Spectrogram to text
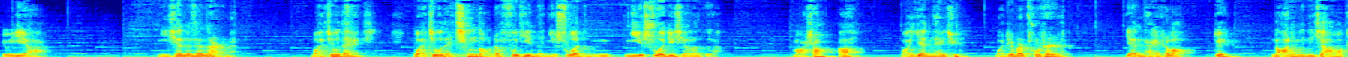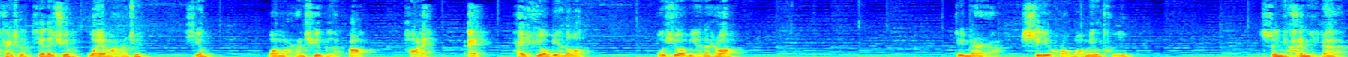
刘毅啊，你现在在哪儿呢？我就在，我就在青岛这附近呢。你说，你你说就行了，哥，马上啊。往烟台去，我这边出事了，烟台是吧？对，拿着你的家伙开车，现在去吧，我也马上去。行，我马上去，哥啊，好嘞。哎，还需要别的吗？不需要别的是吧？对面啊是一伙亡命徒。说你看你这，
